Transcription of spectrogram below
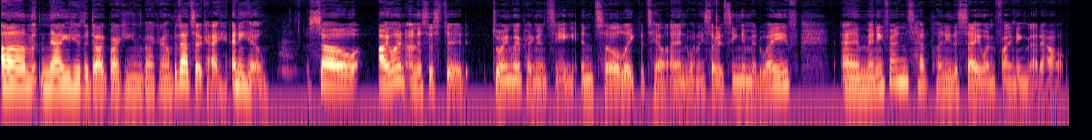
um, now you hear the dog barking in the background, but that's okay. Anywho, so I went unassisted during my pregnancy until like the tail end when I started seeing a midwife. And many friends had plenty to say when finding that out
